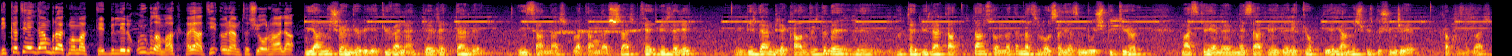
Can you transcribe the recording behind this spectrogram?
Dikkati elden bırakmamak, tedbirleri uygulamak hayati önem taşıyor hala. Bu yanlış öngörüye güvenen devletler ve insanlar, vatandaşlar tedbirleri e, birdenbire kaldırdı ve e, bu tedbirler kalktıktan sonra da nasıl olsa yazın bu iş bitiyor, maskeye ve mesafeye gerek yok diye yanlış bir düşünceye kapıldılar.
